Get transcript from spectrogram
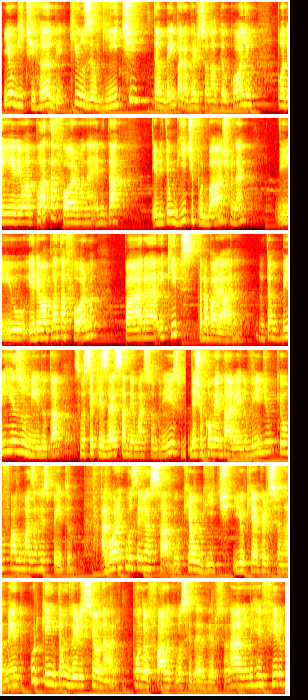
E o GitHub, que usa o Git também para versionar o teu código, porém ele é uma plataforma, né? Ele, tá, ele tem o Git por baixo, né? E o, ele é uma plataforma para equipes trabalharem. Então, bem resumido, tá? Se você quiser saber mais sobre isso, deixa um comentário aí no vídeo que eu falo mais a respeito. Agora que você já sabe o que é o Git e o que é versionamento, por que então versionar? Quando eu falo que você deve versionar, não me refiro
